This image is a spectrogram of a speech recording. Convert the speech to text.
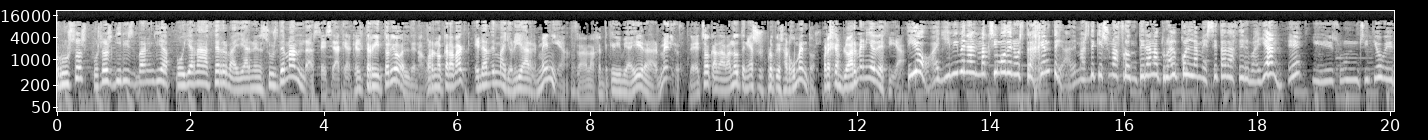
rusos, pues los Girisbangi apoyan a Azerbaiyán en sus demandas. Pese a que aquel territorio, el de Nagorno-Karabaj, era de mayoría armenia. O sea, la gente que vive ahí eran armenios. De hecho, cada bando tenía sus propios argumentos. Por ejemplo, Armenia decía... tío, allí viven al máximo de nuestra gente, además de que es una frontera natural con la meseta de Azerbaiyán, ¿eh? Y es un sitio eh,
